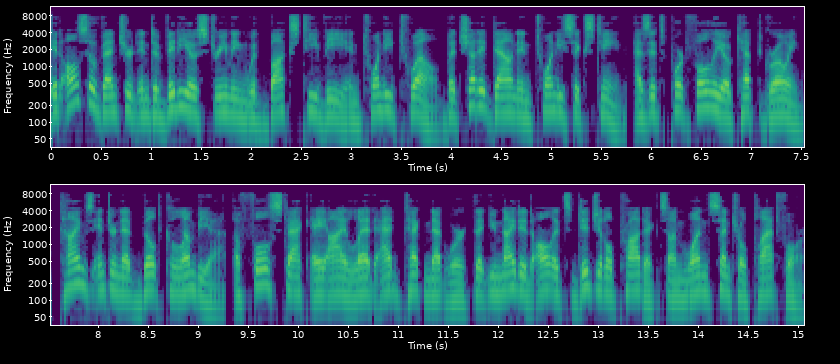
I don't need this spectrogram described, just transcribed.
It also ventured into video streaming with Box TV in 2012 but shut it down in 2016. As its portfolio kept growing, Times Internet built Colombia, a full stack AI led ad tech network that united all its digital products on one central platform.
